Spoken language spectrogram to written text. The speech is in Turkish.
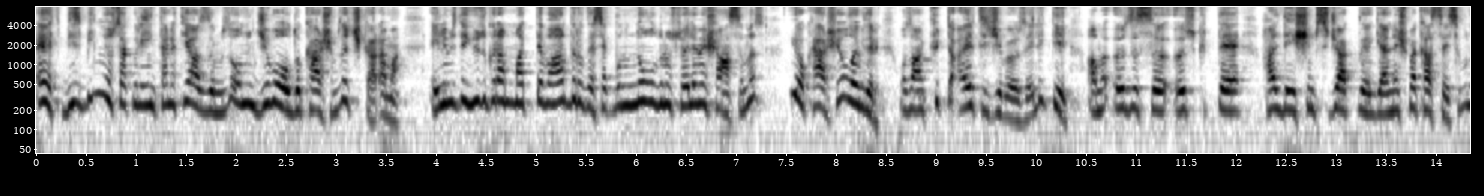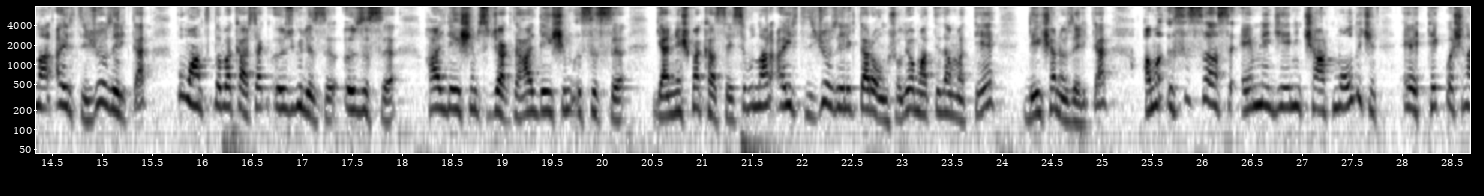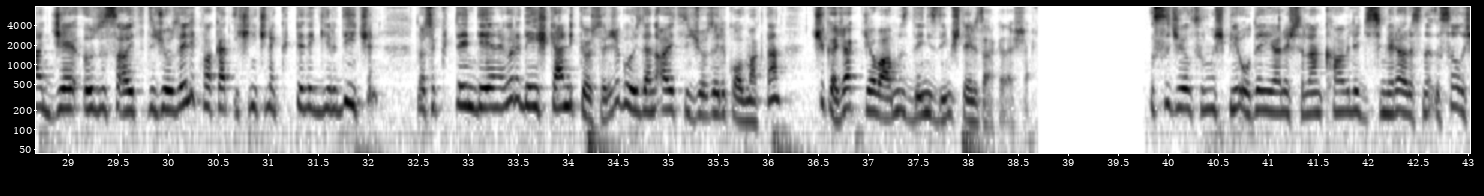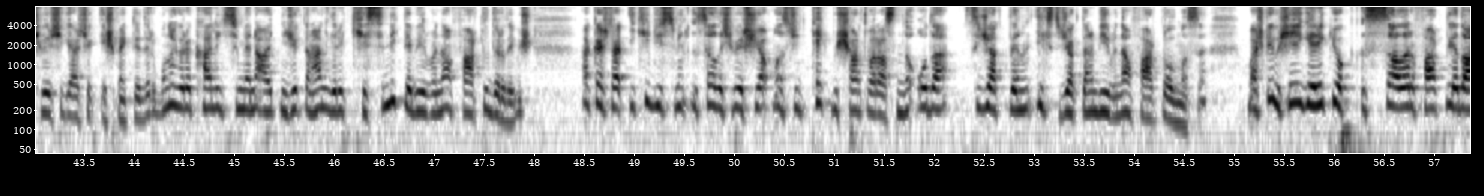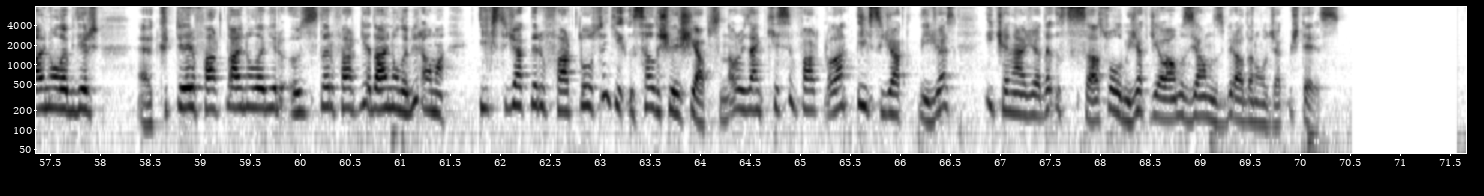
Evet biz bilmiyorsak bile internete yazdığımızda onun cıvı olduğu karşımıza çıkar. Ama elimizde 100 gram madde vardır desek bunun ne olduğunu söyleme şansımız yok her şey olabilir. O zaman kütle ayırt bir özellik değil ama öz ısı, öz kütle, hal değişim sıcaklığı, genleşme katsayısı bunlar ayırt özellikler. Bu mantıkla bakarsak özgül ısı, öz ısı, hal değişim sıcaklığı, hal değişim ısısı, genleşme katsayısı bunlar ayırt özellikler olmuş oluyor. Maddeden maddeye değişen özellikler. Ama ısı sırası M ile C'nin çarpımı olduğu için evet tek başına C öz ısı ayırt özellik fakat işin içine kütle de girdiği için Dolayısıyla kütlenin değerine göre değişkenlik gösterecek. O yüzden edici özellik olmaktan çıkacak. Cevabımız deniz demiş deriz arkadaşlar. Isıca yalıtılmış bir odaya yerleştirilen kahve cisimleri arasında ısı alışverişi gerçekleşmektedir. Buna göre kahve cisimlerine ait nicelikler hangileri kesinlikle birbirinden farklıdır demiş. Arkadaşlar iki cismin ısı alışverişi yapması için tek bir şart var aslında. O da sıcaklarının ilk sıcaklarının birbirinden farklı olması. Başka bir şeye gerek yok. Isı sahaları farklı ya da aynı olabilir. E, kütleleri farklı aynı olabilir. Öz ısıları farklı ya da aynı olabilir ama ilk sıcakları farklı olsun ki ısı alışverişi yapsınlar. O yüzden kesin farklı olan ilk sıcaklık diyeceğiz. İç enerji ya da ısı sahası olmayacak. Cevabımız yalnız bir adan olacakmış deriz.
